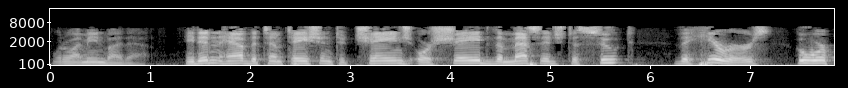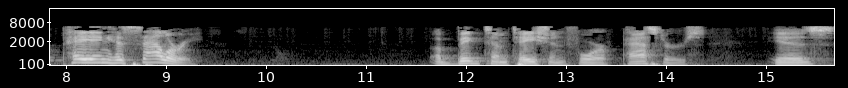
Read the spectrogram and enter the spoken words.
What do I mean by that? He didn't have the temptation to change or shade the message to suit the hearers who were paying his salary. A big temptation for pastors is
